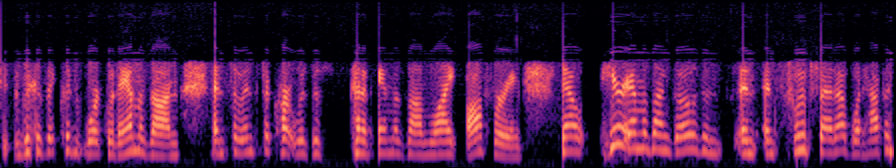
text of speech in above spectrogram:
to because they couldn't work with Amazon and so Instacart was this kind of Amazon light offering. Now here Amazon goes and, and, and swoops that up. What happens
